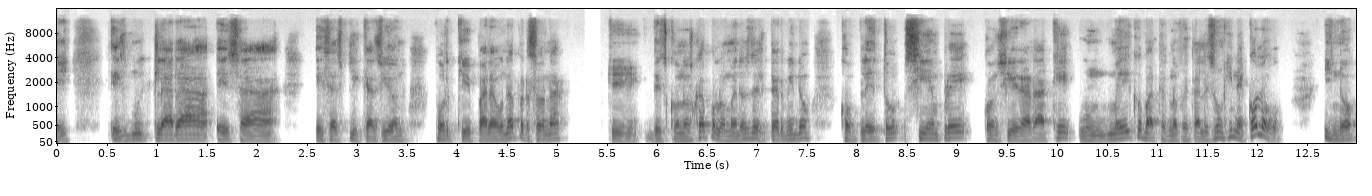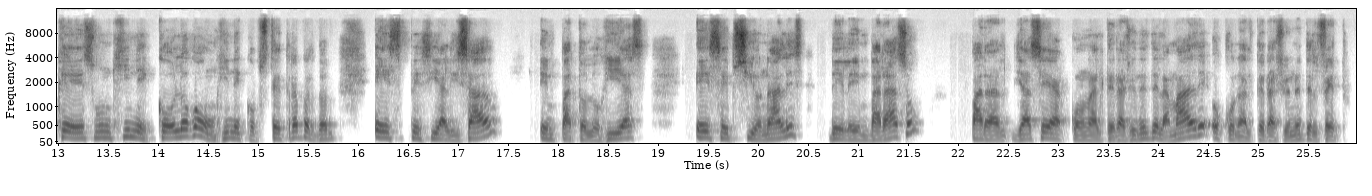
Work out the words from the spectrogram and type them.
es muy clara esa, esa explicación, porque para una persona que desconozca por lo menos del término completo, siempre considerará que un médico materno-fetal es un ginecólogo y no que es un ginecólogo un ginecobstetra, perdón, especializado en patologías excepcionales del embarazo, para ya sea con alteraciones de la madre o con alteraciones del feto.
